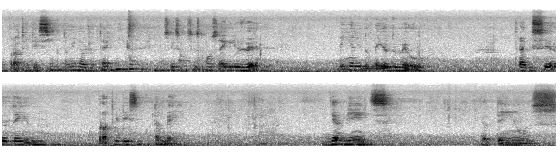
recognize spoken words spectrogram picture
um Pro 35 também da Audiotécnica, não sei se vocês conseguem ver, bem ali no meio do meu travesseiro eu tenho um Pro 35 também. De ambientes, eu tenho os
